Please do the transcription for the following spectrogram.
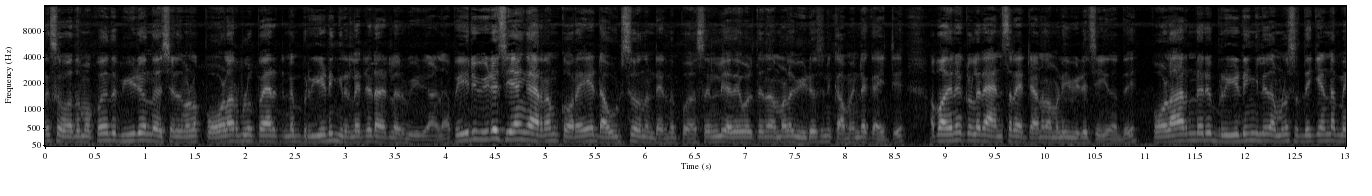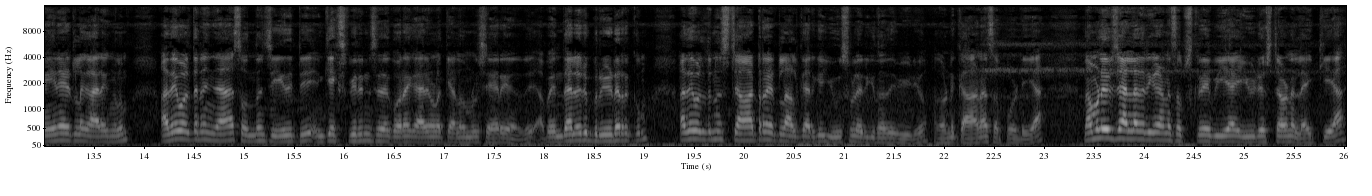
എല്ലാവർക്കും സ്വാഗതം. അപ്പോൾ ഇത് വീഡിയോ എന്ന് വെച്ചാൽ നമ്മുടെ പോളാർ ബ്ലൂ പാരറ്റിന്റെ ബ്രീഡിംഗ് റിലേറ്റഡ് ആയിട്ടുള്ള ഒരു വീഡിയോ ആണ്. അപ്പോൾ ഈ ഒരു വീഡിയോ ചെയ്യാൻ കാരണം കുറേ ഡൗട്ട്സ് വന്നിട്ടുണ്ടായിരുന്നു. പേഴ്സണലി അതേപോലെ തന്നെ നമ്മുടെ വീഡിയോസിന് കമന്റ് ഒക്കെ ആയിട്ട്. അപ്പോൾ അതിനൊക്കെയുള്ള ഒരു ആൻസർ ആയിട്ടാണ് നമ്മൾ ഈ വീഡിയോ ചെയ്യുന്നത്. പോളാറിന്റെ ഒരു ബ്രീഡിംഗിൽ നമ്മൾ ശ്രദ്ധിക്കേണ്ട മെയിൻ ആയിട്ടുള്ള കാര്യങ്ങളും അതേപോലെ തന്നെ ഞാൻ സ്വന്തം ചെയ്തിട്ട് എനിക്ക് എക്സ്പീരിയൻസ് ചെയ്ത കുറേ കാര്യങ്ങളൊക്കെയാണ് നമ്മൾ ഷെയർ ചെയ്യുന്നത്. അപ്പോൾ എന്തായാലും ഒരു ബ്രീഡർക്കും അതേപോലെ തന്നെ സ്റ്റാർട്ടർ ആയിട്ടുള്ള ആൾക്കാർക്ക് യൂസ്ഫുൾ ആയിരിക്കുന്നത് വീഡിയോ അതുകൊണ്ട് കാണാൻ സപ്പോർട്ട് ചെയ്യുക. നമ്മുടെ ഒരു ചാനൽ അതിലേക്കാണ് സബ്സ്ക്രൈബ് ചെയ്യുക. ഈ വീഡിയോ ഇഷ്ടമാണ് ലൈക്ക് ചെയ്യുക.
